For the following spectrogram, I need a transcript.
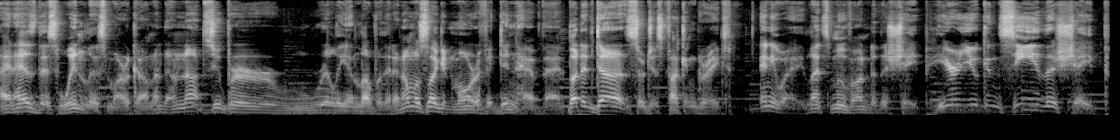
It has this windlass mark on it. I'm not super really in love with it. I'd almost like it more if it didn't have that. But it does, so just fucking great. Anyway, let's move on to the shape. Here you can see the shape.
